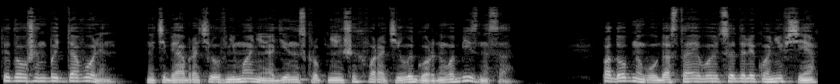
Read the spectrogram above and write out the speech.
Ты должен быть доволен. На тебя обратил внимание один из крупнейших воротил горного бизнеса. Подобного удостаиваются далеко не все.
